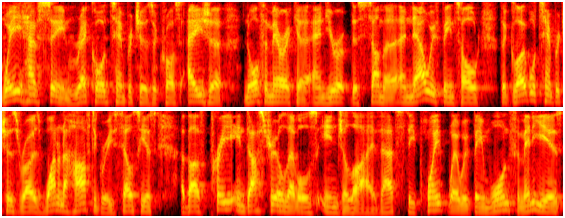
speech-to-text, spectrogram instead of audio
We have seen record temperatures across Asia, North America, and Europe this summer, and now we've been told that global temperatures rose one and a half degrees Celsius above pre-industrial levels in July. That's the point where we've been warned for many years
